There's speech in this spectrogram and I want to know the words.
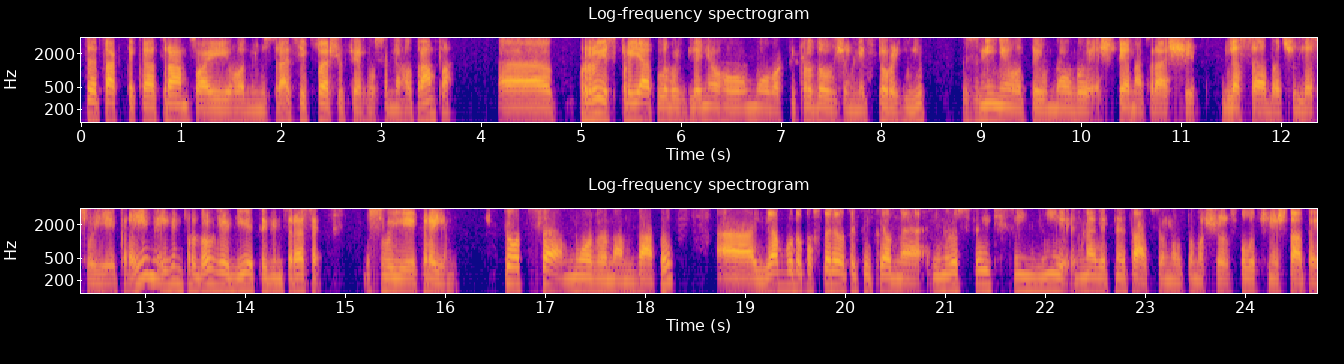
Це тактика Трампа і його адміністрації, в першу чергу самого Трампа, е, при сприятливих для нього умовах і продовженні торгів змінювати умови ще на кращі для себе чи для своєї країни, і він продовжує діяти в інтересах своєї країни. Що це може нам дати? Я буду повторювати тільки одне: інвестиції навіть не так, тому, тому що Сполучені Штати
